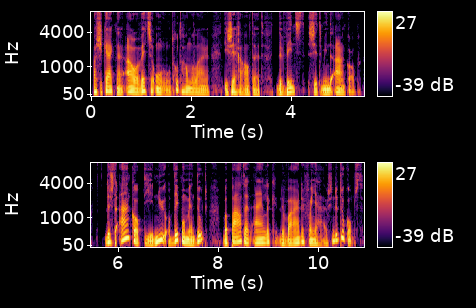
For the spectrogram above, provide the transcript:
Als je kijkt naar ouderwetse onroerend goedhandelaren, die zeggen altijd de winst zit hem in de aankoop. Dus de aankoop die je nu op dit moment doet, bepaalt uiteindelijk de waarde van je huis in de toekomst.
